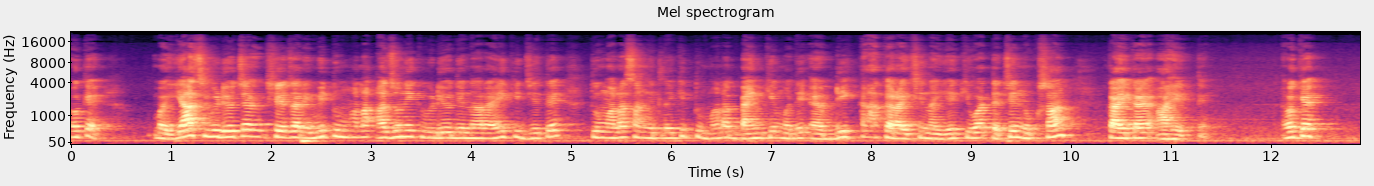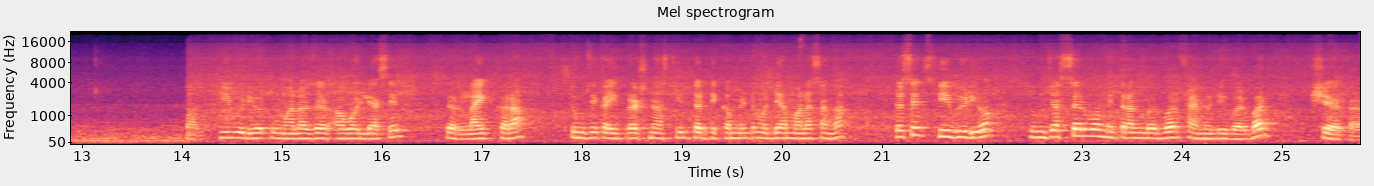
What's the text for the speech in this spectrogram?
ओके मग याच व्हिडिओच्या शेजारी मी तुम्हाला अजून एक व्हिडिओ देणार आहे की जिथे तुम्हाला सांगितलंय की तुम्हाला बँकेमध्ये एफ डी का करायची नाहीये किंवा त्याचे नुकसान काय काय आहेत ते. ओके ही व्हिडिओ तुम्हाला जर आवडली असेल तर लाईक करा. तुमचे काही प्रश्न असतील तर ते कमेंटमध्ये आम्हाला सांगा. तसेच ही व्हिडिओ तुमच्या सर्व मित्रांबरोबर फॅमिलीबरोबर शेअर करा.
